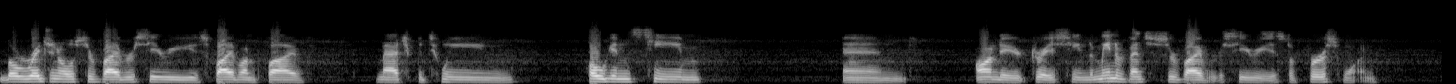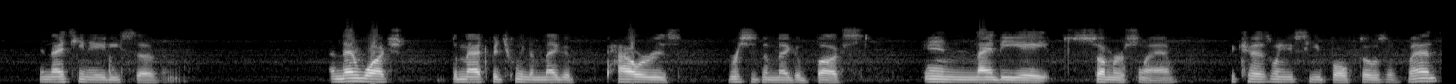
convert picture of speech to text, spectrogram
the original Survivor Series 5 on 5 match between Hogan's team and Andre's team. The main event Survivor Series, the first one, in 1987. And then watch the match between the Mega Powers versus the Mega Bucks in 98 SummerSlam because when you see both those events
